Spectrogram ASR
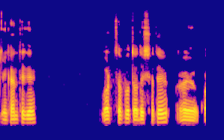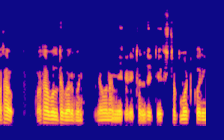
এখান থেকে হোয়াটসঅ্যাপও তাদের সাথে কথা কথা বলতে পারবেন। যেমন আমি এটা যদি ডেস্কটপ মোড করি।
